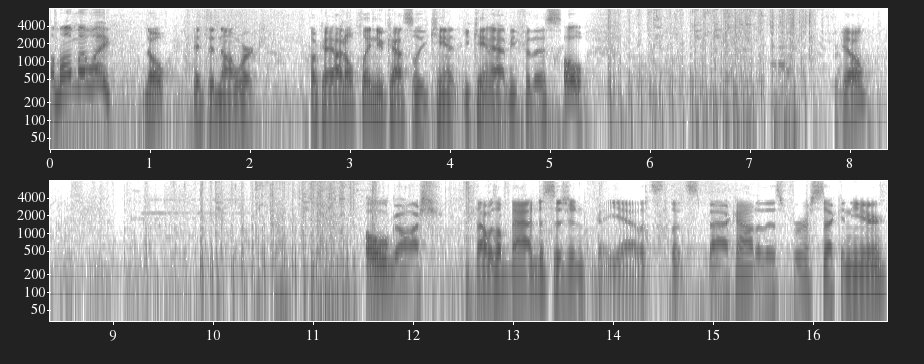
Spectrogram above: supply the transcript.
I'm on my way. Nope, it did not work. Okay, I don't play Newcastle. You can't you can't at me for this. Oh. Here we go. Oh gosh. That was a bad decision. Okay, yeah, let's let's back out of this for a second here.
